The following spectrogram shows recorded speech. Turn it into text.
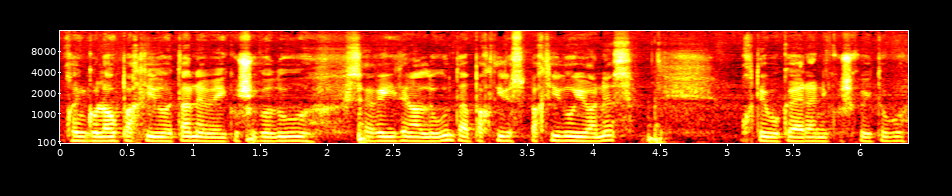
horrenko lau partiduetan ebe ikusiko dugu zer egiten aldugun, eta partiduz partidu joan ez, urte bukaeran ikusiko ditugu.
